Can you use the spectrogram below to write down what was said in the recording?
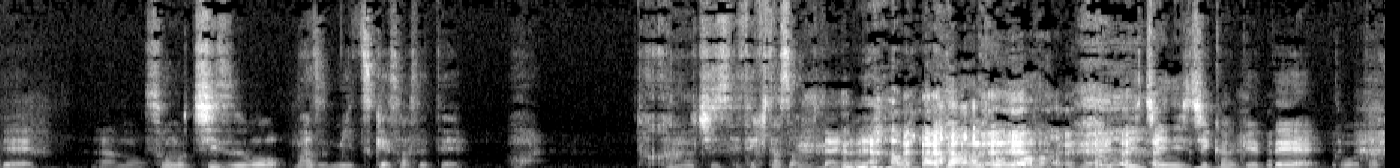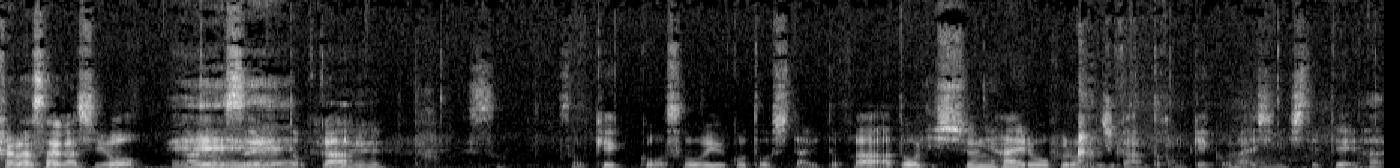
であのその地図をまず見つけさせて「おい宝の地図出てきたぞ」みたいな。一日かけてこう宝探しをするとか、そうそう結構そういうことをしたりとかあと一緒に入るお風呂の時間とかも結構大事にしててはい。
